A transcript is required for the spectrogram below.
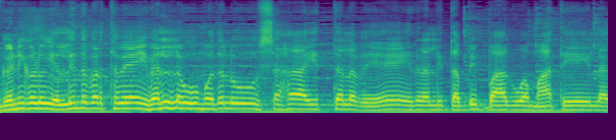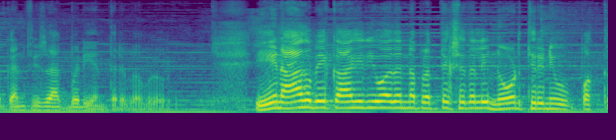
ಗಣಿಗಳು ಎಲ್ಲಿಂದ ಬರ್ತವೆ? ಇವೆಲ್ಲವೂ ಮೊದಲು ಸಹ ಇತ್ತಲ್ಲವೇ? ಇದರಲ್ಲಿ ತಬ್ಬಿಬ್ಬಾಗುವ ಮಾತೇ ಇಲ್ಲ ಕನ್ಫ್ಯೂಸ್ ಆಗಬೇಡಿ, ಅಂತಾರೆ ಬಾಬರು ಏನಾಗಬೇಕಾಗಿದೆಯೋ ಅದನ್ನು ಪ್ರತ್ಯಕ್ಷದಲ್ಲಿ ನೋಡ್ತೀರಿ ನೀವು ಪಕ್ಕ?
